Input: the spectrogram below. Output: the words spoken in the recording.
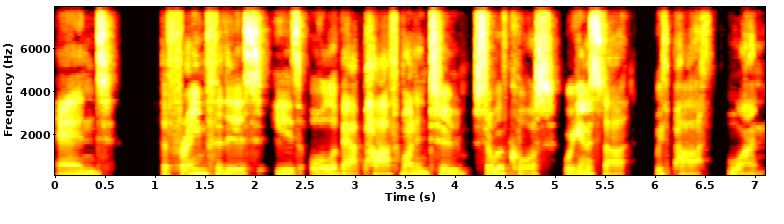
And the frame for this is all about path one and two. So, of course, we're going to start with path one.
